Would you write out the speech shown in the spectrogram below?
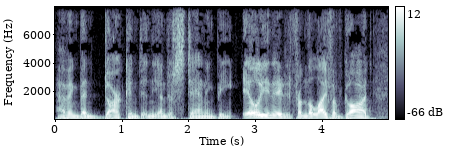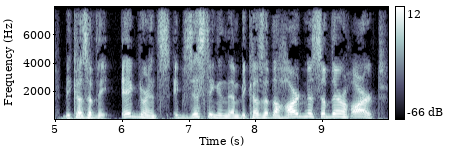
having been darkened in the understanding, being alienated from the life of God because of the ignorance existing in them because of the hardness of their heart,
